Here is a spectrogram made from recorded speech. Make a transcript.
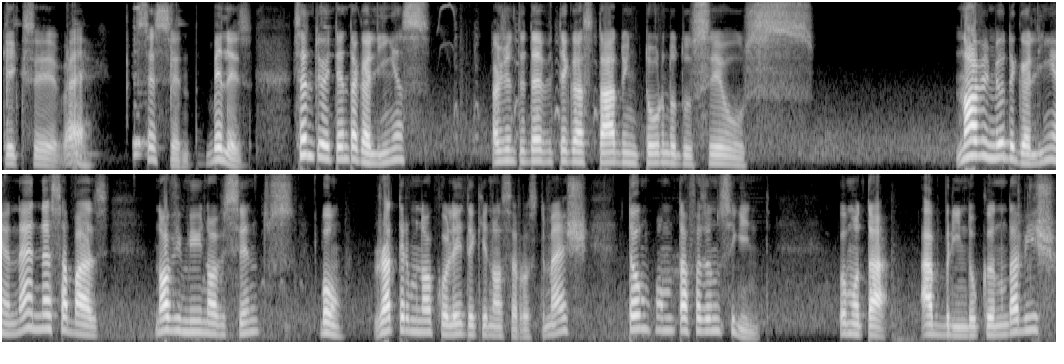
que que você... É, 60. Beleza. 180 galinhas. A gente deve ter gastado em torno dos seus... 9 mil de galinha, né? Nessa base. 9.900. Bom, já terminou a colheita aqui nossa roast mesh. Então, vamos estar tá fazendo o seguinte. Vamos estar tá abrindo o cano da bicha.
